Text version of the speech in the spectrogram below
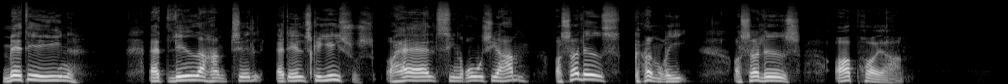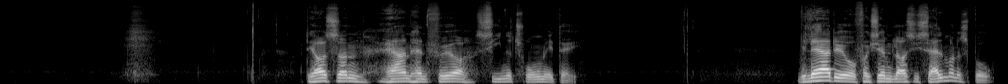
Med det ene, at lede ham til at elske Jesus og have alt sin ros i ham, og således gør ham rig, og således ophøjer ham. Det er også sådan, Herren han fører sine trone i dag. Vi lærer det jo for eksempel også i salmernes bog.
